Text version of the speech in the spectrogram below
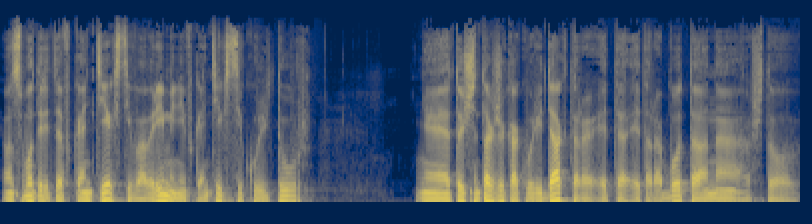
Он смотрит это в контексте, во времени, в контексте культур. Э, точно так же, как у редактора, это, эта работа, она что?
